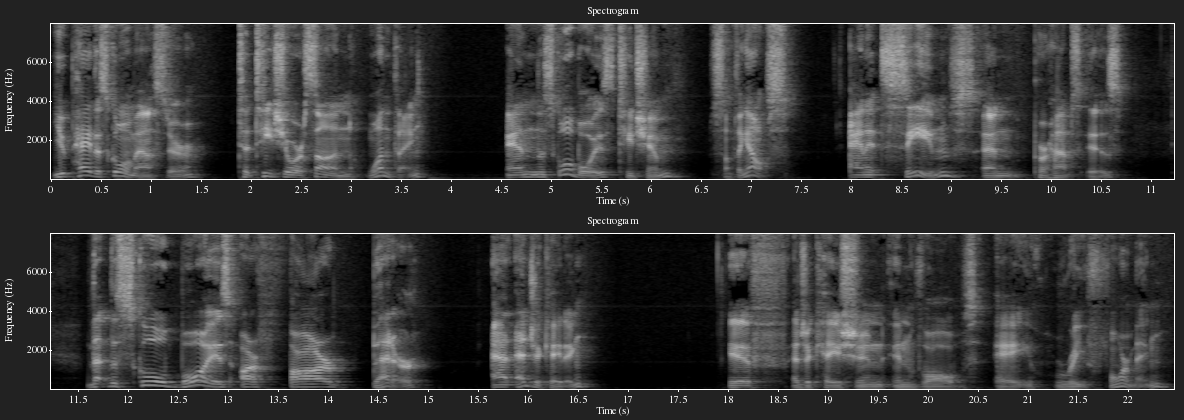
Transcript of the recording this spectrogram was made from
You pay the schoolmaster to teach your son one thing, and the schoolboys teach him something else. And it seems, and perhaps is, that the schoolboys are far better at educating if education involves a reforming.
